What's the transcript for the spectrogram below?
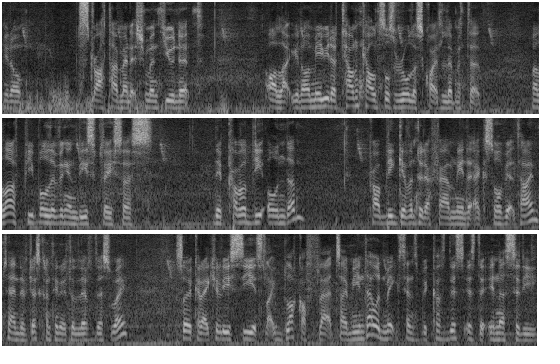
you know, strata management unit or like, you know, maybe the town council's role is quite limited. A lot of people living in these places, they probably own them, probably given to their family in the ex-Soviet times and they've just continued to live this way. So you can actually see it's like block of flats. I mean, that would make sense because this is the inner city.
